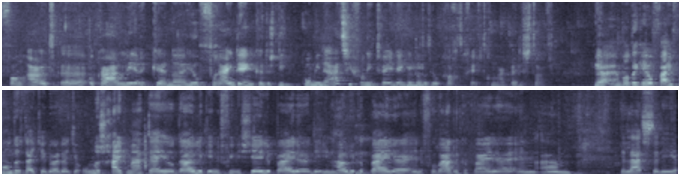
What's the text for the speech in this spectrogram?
vanuit uh, elkaar leren kennen, heel vrij denken. Dus die combinatie van die twee denk ik mm -hmm. dat het heel krachtig heeft gemaakt bij de start. Ja, en wat ik heel fijn vond, is dat je doordat je onderscheid maakte, heel duidelijk in de financiële pijlen, de inhoudelijke pijlen en de voorwaardelijke pijlen en um, de laatste, die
